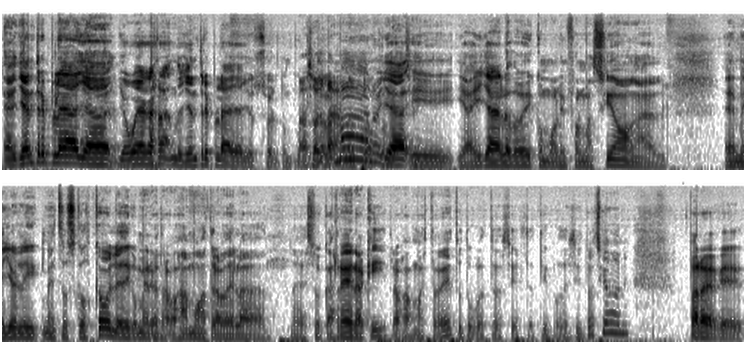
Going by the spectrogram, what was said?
eh, ya en AAA ya yo voy agarrando, ya en AAA ya yo suelto un Va poquito la soltando un mano poco, ya, sí. y, y ahí ya le doy como la información al Major League Mental Skills Coach. Le digo, mira, trabajamos a través de, la, de su carrera aquí, trabajamos esto, esto, tuvo este cierto tipo de situaciones, para que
